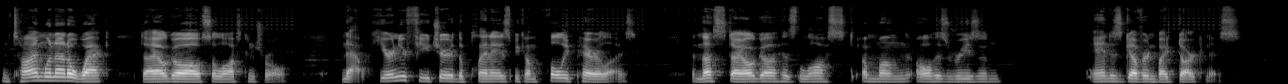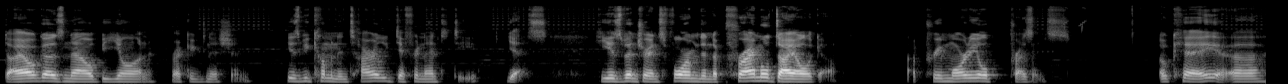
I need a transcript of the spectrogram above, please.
When time went out of whack, Dialga also lost control. Now, here in your future, the planet has become fully paralyzed, and thus Dialga has lost among all his reason, and is governed by darkness. Dialga is now beyond recognition. He has become an entirely different entity. Yes, he has been transformed into Primal Dialga, a primordial presence. Okay, uh...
